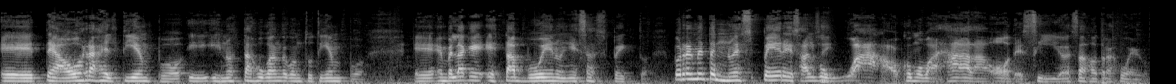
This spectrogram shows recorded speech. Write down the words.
eh, te ahorras el tiempo y, y no estás jugando con tu tiempo. Eh, en verdad que está bueno en ese aspecto. Pero realmente no esperes algo Sí. wow como Valhalla o Odyssey o esos otros juegos.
